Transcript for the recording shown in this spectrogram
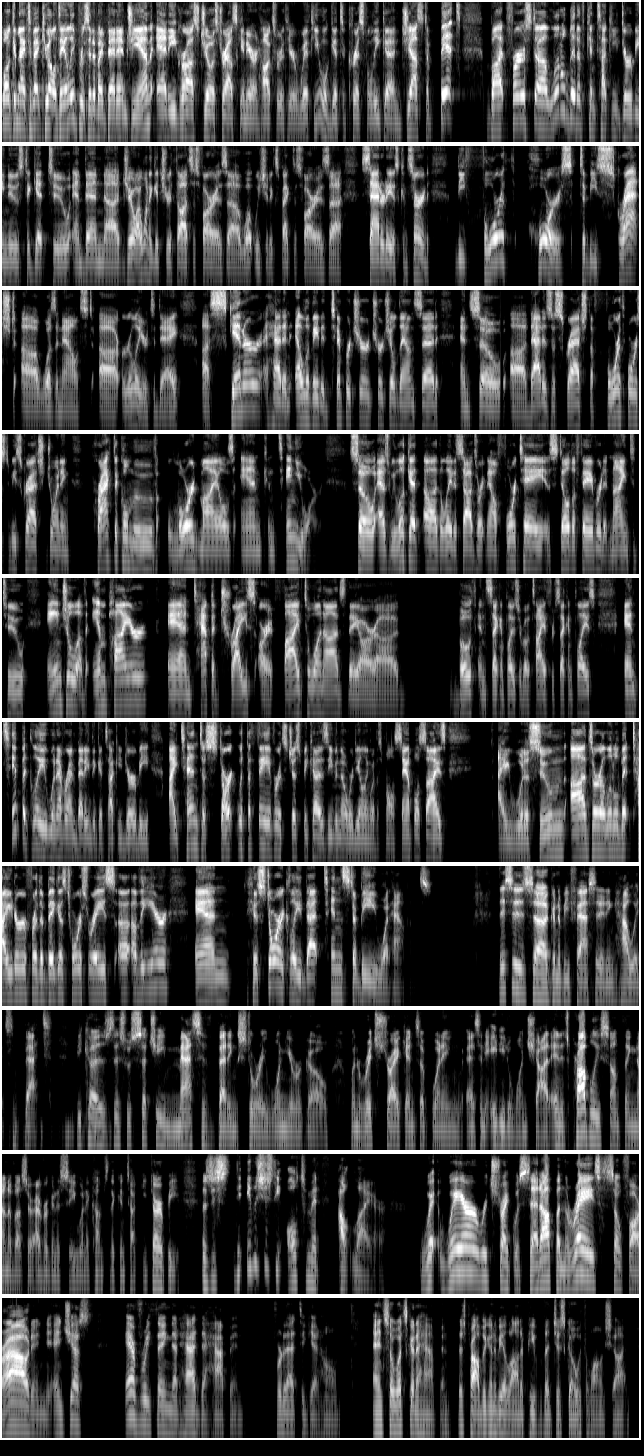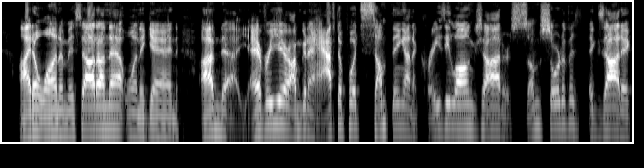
Welcome back to BetQL Daily, presented by BetMGM. Ed Egros, Joe Ostrowski, and Erin Hawksworth here with you. We'll get to Chris Fallica in just a bit. But first, a little bit of Kentucky Derby news to get to. And then, uh, Joe, I want to get your thoughts as far as uh, what we should expect as far as uh, Saturday is concerned. The fourth horse to be scratched uh, was announced uh, earlier today. Uh, Skinner had an elevated temperature, Churchill Downs said. And so uh, that is a scratch. The fourth horse to be scratched, joining Practical Move, Lord Miles, and Continuar. So as we look at uh, the latest odds right now, Forte is still the favorite at nine to two. Angel of Empire and Tapit Trice are at five to one odds. They are uh, both in second place or both tied for second place. And typically, whenever I'm betting the Kentucky Derby, I tend to start with the favorites just because even though we're dealing with a small sample size, I would assume odds are a little bit tighter for the biggest horse race uh, of the year. And historically, that tends to be what happens. This is uh, going to be fascinating how it's bet because this was such a massive betting story one year ago when Rich Strike ends up winning as an 80 to 1 shot. And it's probably something none of us are ever going to see when it comes to the Kentucky Derby. It was just, it was just the ultimate outlier where, where Rich Strike was set up and the race so far out and, and just everything that had to happen for that to get home. And so what's going to happen? There's probably going to be a lot of people that just go with the long shot. I don't want to miss out on that one again. I'm every year I'm going to have to put something on a crazy long shot or some sort of exotic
